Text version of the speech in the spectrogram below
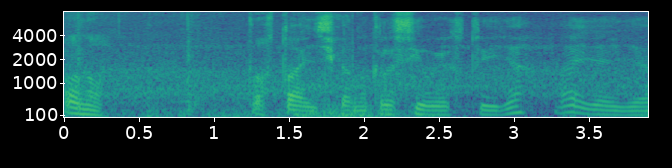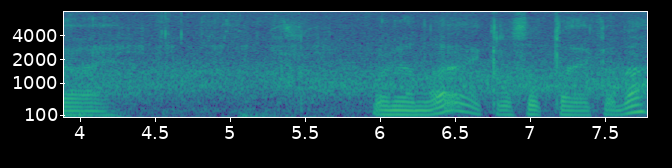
Оно, та стаєчка, ну красиво як стоїть, а? Ай-яй-яй. Блин, ай, красота яка, да?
